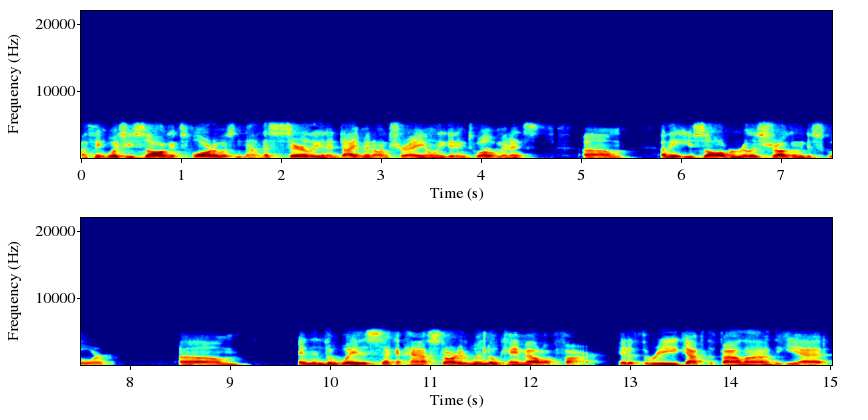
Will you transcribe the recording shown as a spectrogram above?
I think what you saw against Florida was not necessarily an indictment on Tre only getting 12 minutes. Um, I think you saw Auburn really struggling to score. Um, and then the way the second half started, Wendell came out on fire, hit a three, got to the foul line. I think he had,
